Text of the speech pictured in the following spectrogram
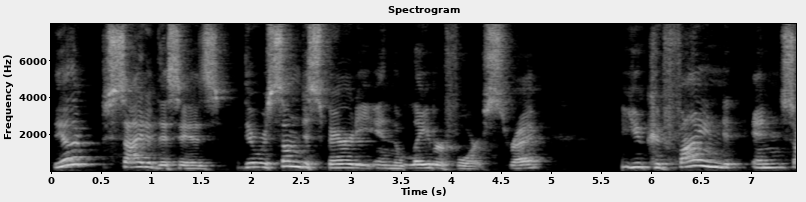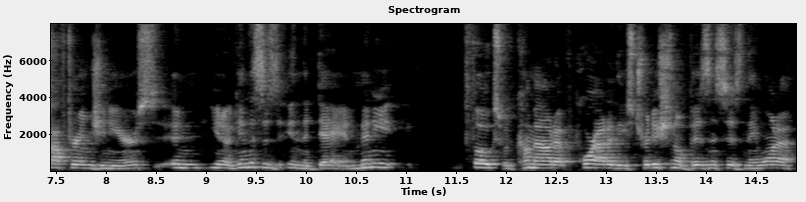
The other side of this is there was some disparity in the labor force, right? You could find in software engineers, and you know, again, this is in the day, and many folks would come out of pour out of these traditional businesses, and they want to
